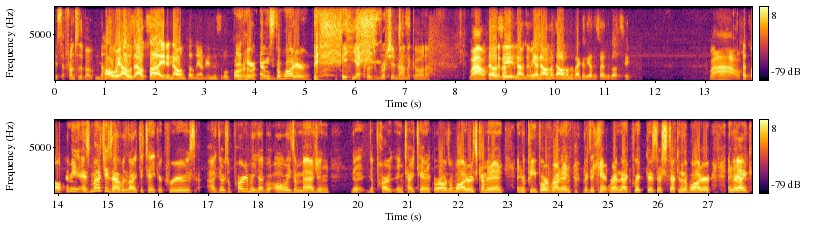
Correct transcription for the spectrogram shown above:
It's the front of the boat. The hallway. I was outside, and now I'm suddenly I'm in this little corridor. And here comes the water. yeah, it goes rushing round the corner. Wow. No, look at see, that. now, Oh, yeah, now I'm now I'm on the back of the other side of the boat. See, Wow. that's all. I mean, as much as I would like to take a cruise, I, there's a part of me that will always imagine the the part in Titanic where all the water is coming in and the people are running, but they can't run that quick because they're stuck in the water, and they're Yeah. like,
